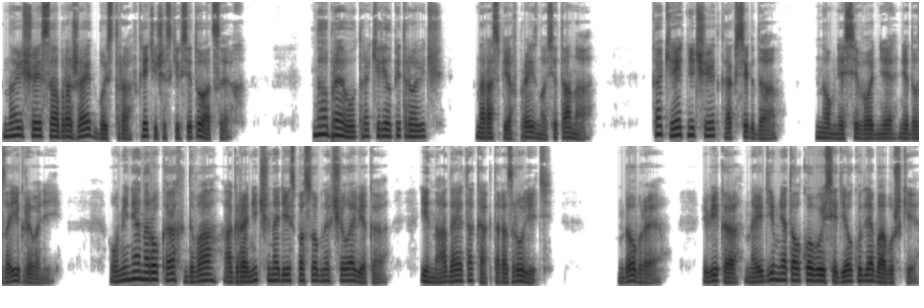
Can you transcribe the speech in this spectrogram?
но еще и соображает быстро в критических ситуациях. «Доброе утро, Кирилл Петрович нараспев произносит она. Кокетничает, как всегда. Но мне сегодня не до заигрываний. У меня на руках два ограниченно дееспособных человека, и надо это как-то разрулить. Доброе. Вика, найди мне толковую сиделку для бабушки.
